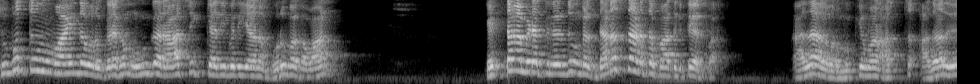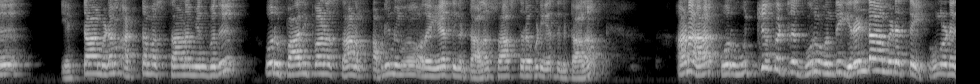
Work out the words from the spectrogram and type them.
சுபத்துவம் வாய்ந்த ஒரு கிரகம் உங்கள் ராசிக்கு அதிபதியான குரு பகவான் எட்டாம் இடத்திலிருந்து உங்கள் தனஸ்தானத்தை பார்த்துக்கிட்டே இருப்பார். அதுதான் ஒரு முக்கியமான அஸ்த அதாவது எட்டாம் இடம் அட்டமஸ்தானம் என்பது ஒரு பாதிப்பான ஸ்தானம் அப்படின்னு அதை ஏற்றுக்கிட்டாலும் சாஸ்திரப்படி ஏற்றுக்கிட்டாலும் ஆனால் ஒரு உச்சம் பெற்ற குரு வந்து இரண்டாம் இடத்தை உங்களுடைய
